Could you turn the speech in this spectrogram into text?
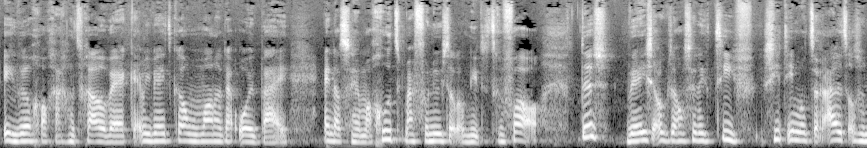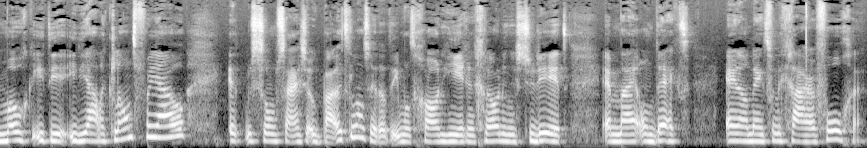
Ik wil gewoon graag met vrouwen werken. En wie weet komen mannen daar ooit bij. En dat is helemaal goed. Maar voor nu is dat nog niet het geval. Dus wees ook dan selectief. Ziet iemand eruit als een mogelijk ideale klant voor jou? Soms zijn ze ook buitenlands. Dat iemand gewoon hier in Groningen studeert en mij ontdekt. En dan denkt van ik ga haar volgen.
